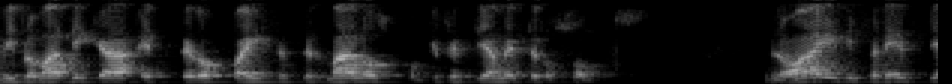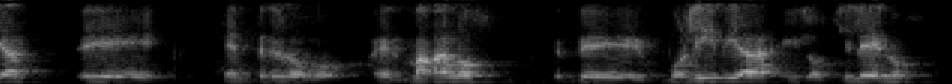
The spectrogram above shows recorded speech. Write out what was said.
diplomáticas entre dos países hermanos, porque efectivamente lo somos. No hay diferencias eh, entre los hermanos de Bolivia y los chilenos.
